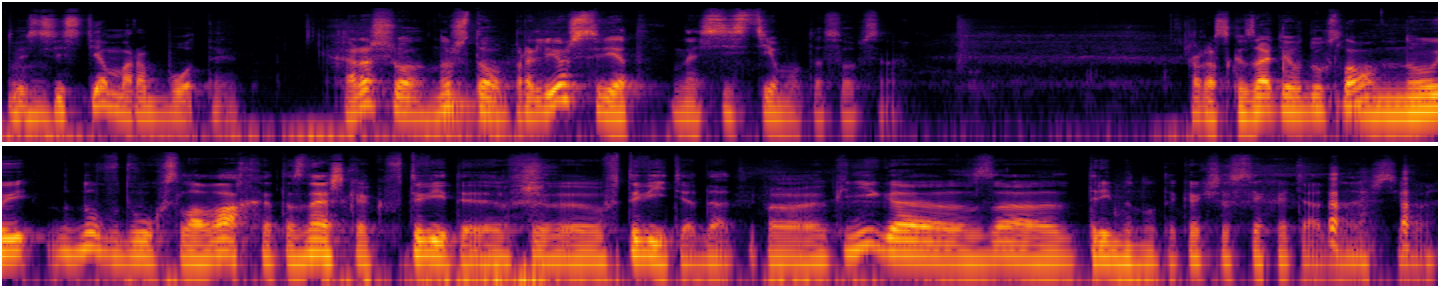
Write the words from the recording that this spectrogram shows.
То угу. есть система работает. Хорошо, ну да. что, прольешь свет на систему-то, собственно? Рассказать ее в двух словах? Ну, ну, в двух словах. Это знаешь, как в твите, в, в твите, да. Типа, книга за три минуты, как сейчас все хотят, знаешь, типа.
